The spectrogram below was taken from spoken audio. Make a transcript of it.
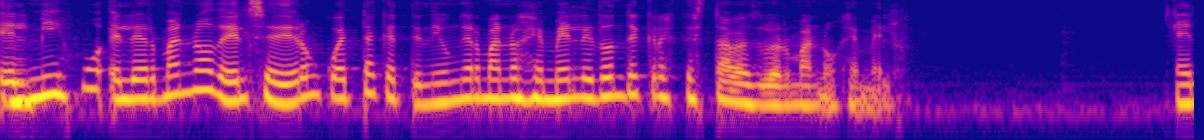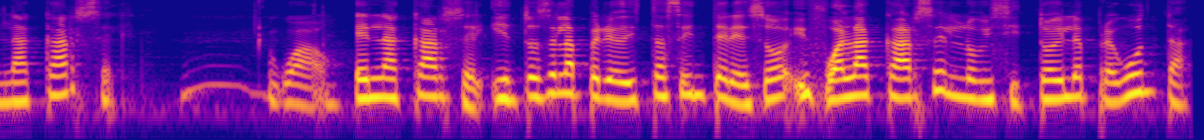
el mismo, el hermano de él, se dieron cuenta que tenía un hermano gemelo. ¿Y dónde crees que estaba su hermano gemelo? En la cárcel. Wow. En la cárcel. Y entonces la periodista se interesó y fue a la cárcel, lo visitó y le pregunta,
